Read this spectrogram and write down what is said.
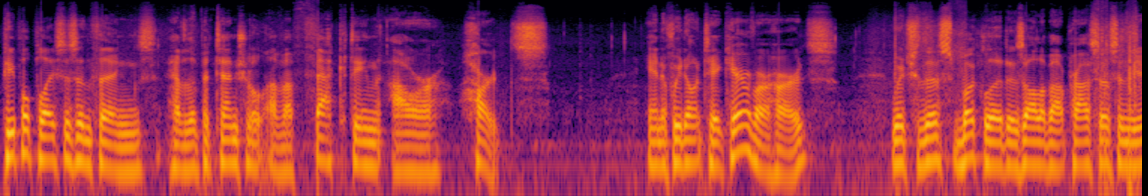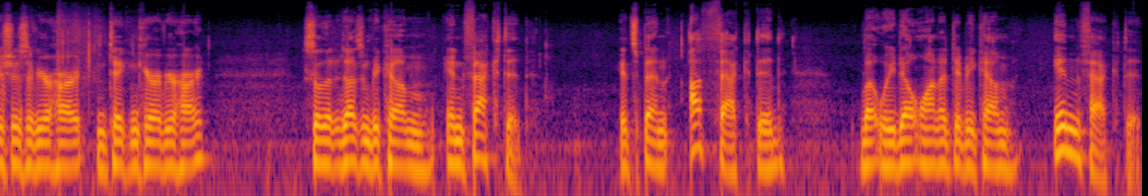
people, places, and things have the potential of affecting our hearts. And if we don't take care of our hearts, which this booklet is all about processing the issues of your heart and taking care of your heart, so that it doesn't become infected. It's been affected, but we don't want it to become infected.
